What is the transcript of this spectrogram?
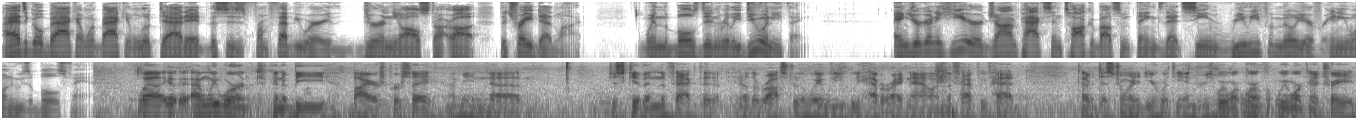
I had to go back. I went back and looked at it. This is from February during the All Star, uh, the trade deadline, when the Bulls didn't really do anything. And you're going to hear John Paxson talk about some things that seem really familiar for anyone who's a Bulls fan. Well, it, and we weren't going to be buyers per se. I mean, uh, just given the fact that you know the roster the way we, we have it right now and the fact we've had kind of a disjointed year with the injuries, we weren't, weren't we weren't going to trade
